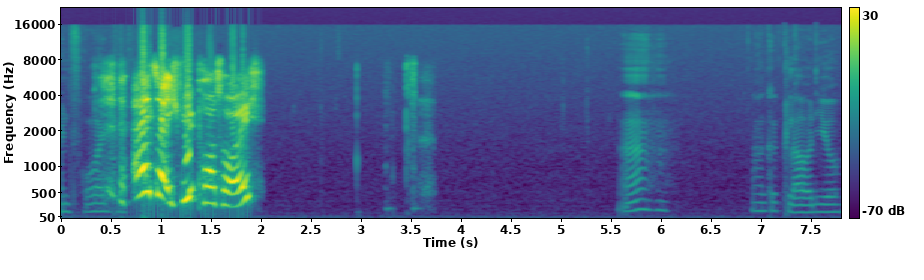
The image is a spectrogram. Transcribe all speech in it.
mein Freund. Alter, ich reporte euch. Aha. Danke, Claudio.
